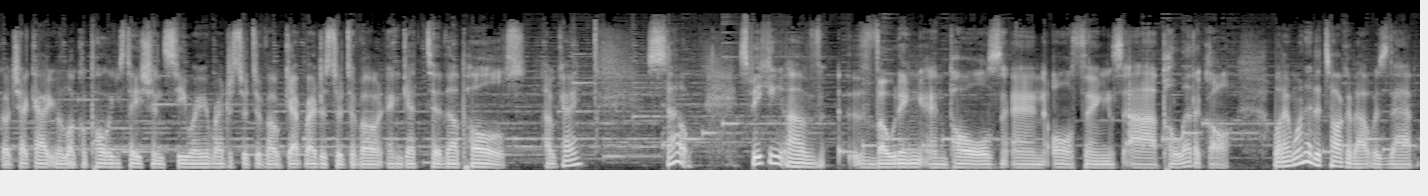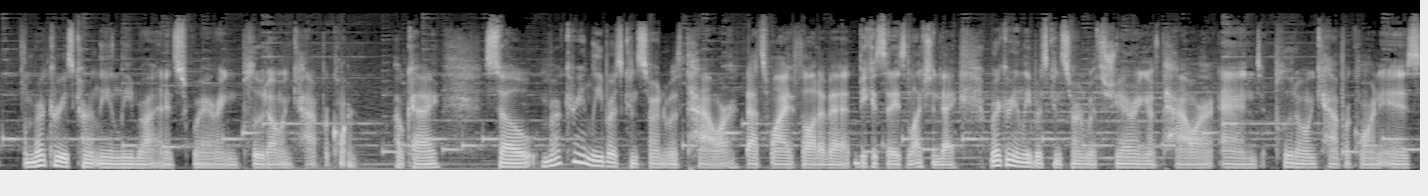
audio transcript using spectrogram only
go check out your local polling station, see where you're registered to vote, get registered to vote, and get to the polls. Okay? So, speaking of voting and polls and all things uh, political, what I wanted to talk about was that Mercury is currently in Libra and it's squaring Pluto and Capricorn. Okay. So Mercury in Libra is concerned with power. That's why I thought of it because today's election day. Mercury in Libra is concerned with sharing of power, and Pluto in Capricorn is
